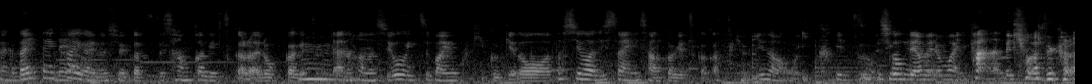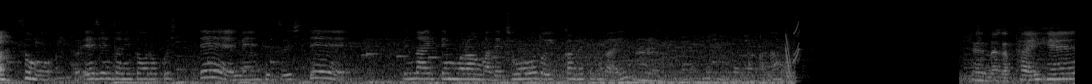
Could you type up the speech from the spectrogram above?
なんか大体海外の就活って3ヶ月から6ヶ月みたいな話を一番よく聞くけど、私は実際に3ヶ月かかったけどいうのはもう1ヶそう。月仕事辞める前にパーンって決まったから。そう。エージェントに登録して面接してで内定もらうまでちょうど1ヶ月ぐらいだったかな。でなんか大変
